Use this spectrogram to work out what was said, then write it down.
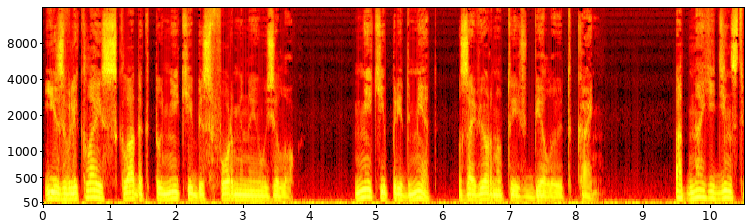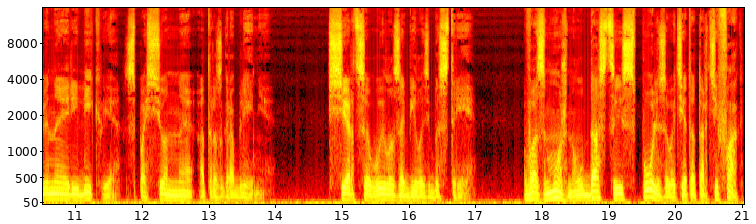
и извлекла из складок туники бесформенный узелок. Некий предмет, завернутый в белую ткань. Одна единственная реликвия, спасенная от разграбления. Сердце Уилла забилось быстрее. Возможно, удастся использовать этот артефакт,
